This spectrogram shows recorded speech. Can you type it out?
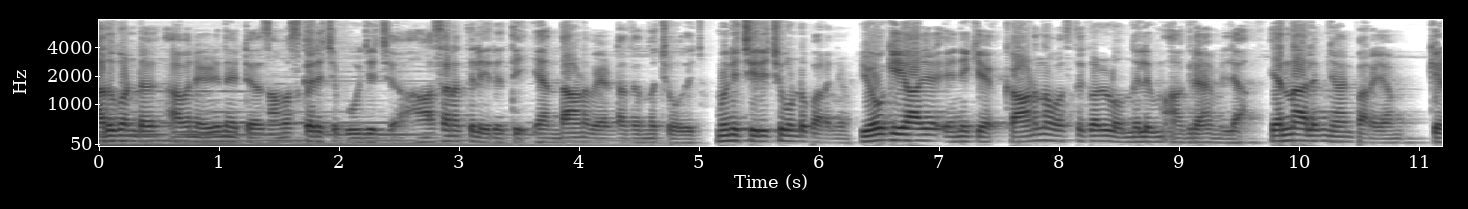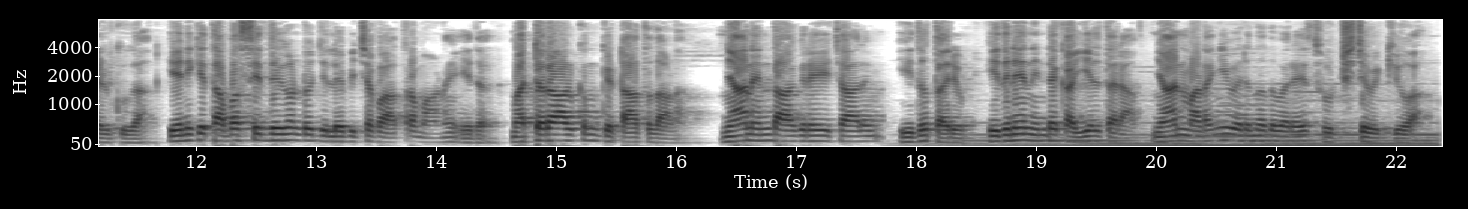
അതുകൊണ്ട് അവൻ എഴുന്നേറ്റ് നമസ്കരിച്ച് പൂജിച്ച് ആസനത്തിലിരുത്തി എന്താണ് വേണ്ടതെന്ന് ചോദിച്ചു. മുനി ചിരിച്ചുകൊണ്ട് പറഞ്ഞു യോഗിയായ എനിക്ക് കാണുന്ന വസ്തുക്കളിൽ ഒന്നിലും ആഗ്രഹമില്ല. എന്നാലും ഞാൻ പറയാം കേൾക്കുക. എനിക്ക് തപസ്സിദ്ധി കൊണ്ട് ലഭിച്ച പാത്രമാണ് ഇത്. മറ്റൊരാൾക്കും കിട്ടാത്തതാണ്. ഞാൻ എന്താഗ്രഹിച്ചാലും ഇത് തരും. ഇതിനെ നിന്റെ കയ്യിൽ തരാം. ഞാൻ മടങ്ങി വരുന്നത് വരെ സൂക്ഷിച്ചു വെക്കുക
